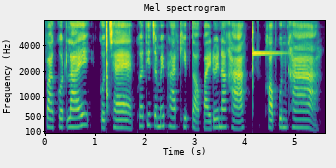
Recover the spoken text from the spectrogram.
ฝากกดไลค์ กดแชร์ เพื่อที่จะไม่พลาดคลิปต่อไปด้วยนะคะ ขอบคุณค่ะ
